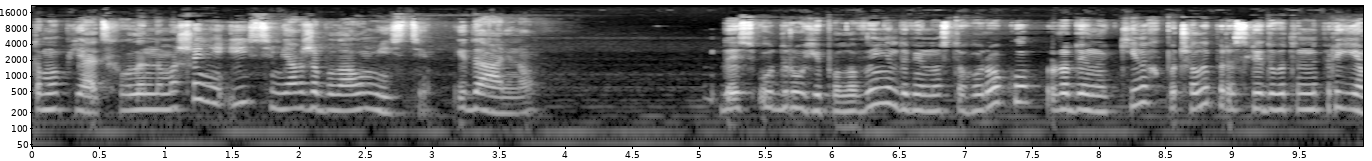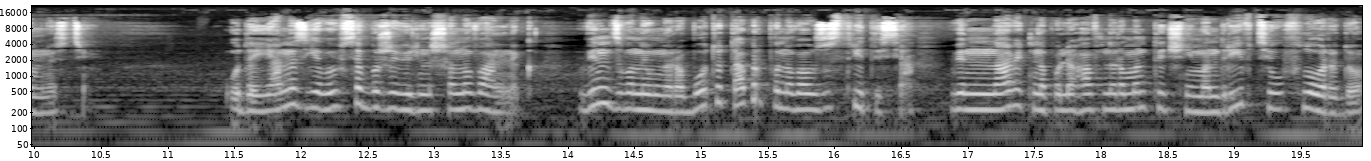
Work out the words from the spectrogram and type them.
тому 5 хвилин на машині і сім'я вже була у місті. Ідеально. Десь у другій половині 90-го року родину Кінг почали переслідувати неприємності. У Даяни з'явився божевільний шанувальник. Він дзвонив на роботу та пропонував зустрітися. Він навіть наполягав на романтичній мандрівці у Флориду.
